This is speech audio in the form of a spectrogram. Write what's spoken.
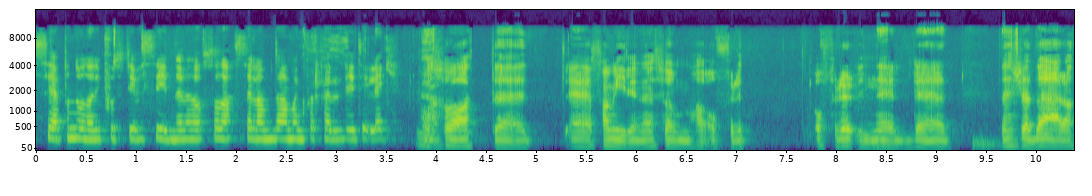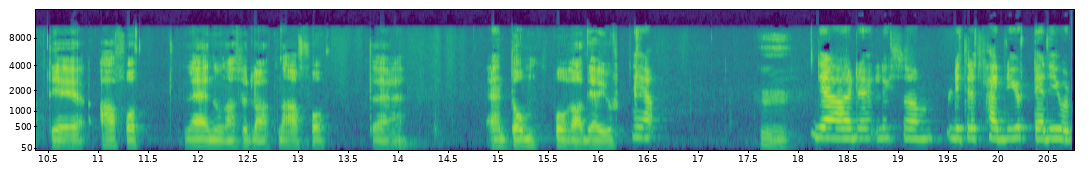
se på noen av de positive sidene ved det også, da, selv om det er mange forferdelige i tillegg. Ja. Også at eh, eh, familiene som har ofret ofre under det, det som skjedde, er at de har fått eh, Noen av soldatene har fått eh, en dom på hva de har gjort. Ja. Mm. De har eh, liksom blitt rettferdiggjort det de gjorde.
